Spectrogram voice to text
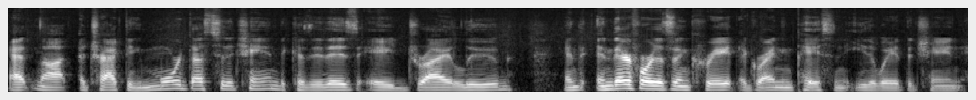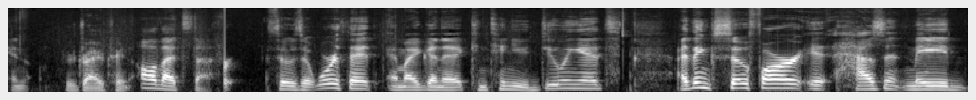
at not attracting more dust to the chain because it is a dry lube and, and therefore doesn't create a grinding paste and eat away at the chain and your drivetrain, all that stuff. So is it worth it? Am I gonna continue doing it? I think so far it hasn't made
